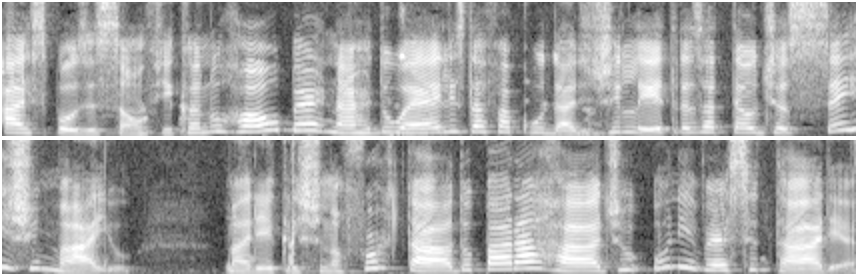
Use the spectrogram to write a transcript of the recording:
A exposição fica no Hall Bernardo Ellis da Faculdade de Letras até o dia 6 de maio. Maria Cristina Furtado para a Rádio Universitária.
